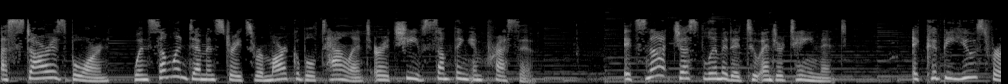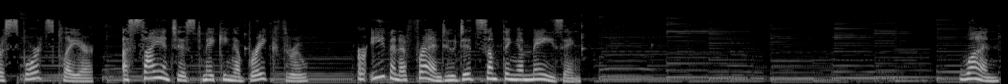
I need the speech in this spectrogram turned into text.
a star is born, when someone demonstrates remarkable talent or achieves something impressive. It's not just limited to entertainment. It could be used for a sports player, a scientist making a breakthrough, or even a friend who did something amazing. 1.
